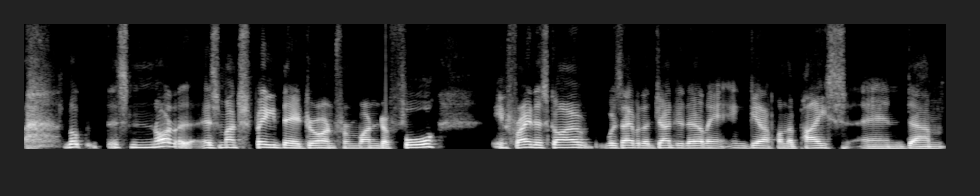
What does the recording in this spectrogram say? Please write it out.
look, there's not as much speed there drawing from one to four. If Raiders Guide was able to judge it early and get up on the pace, and um,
